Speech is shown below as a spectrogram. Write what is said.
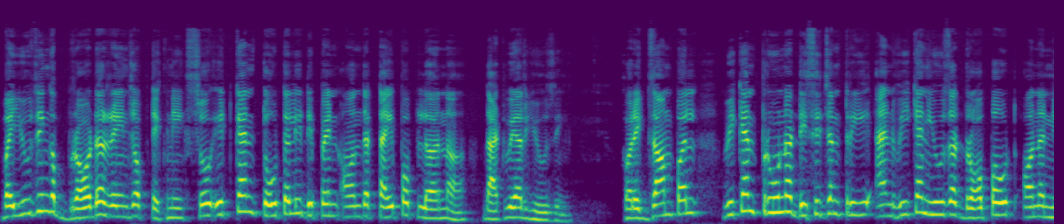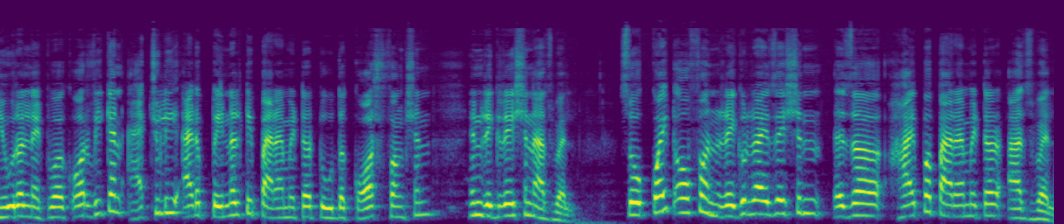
by using a broader range of techniques so it can totally depend on the type of learner that we are using. For example, we can prune a decision tree and we can use a dropout on a neural network or we can actually add a penalty parameter to the cost function in regression as well. So quite often regularization is a hyperparameter as well.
